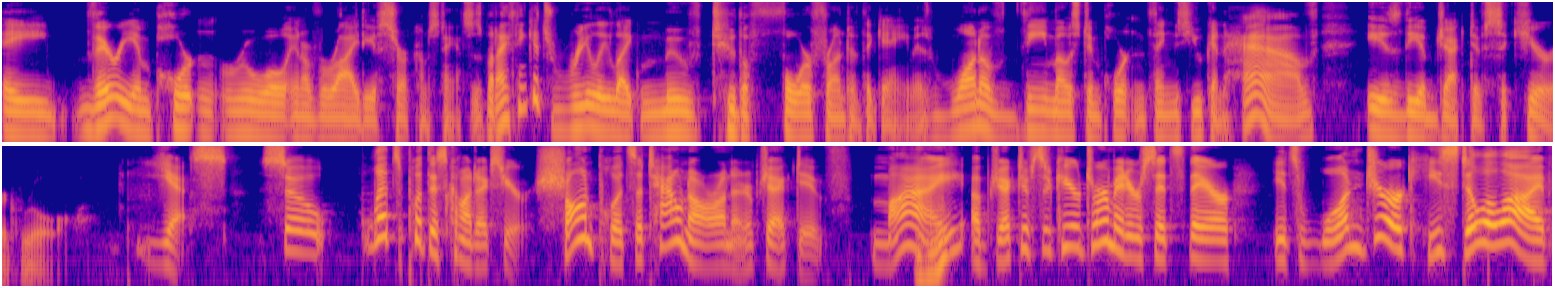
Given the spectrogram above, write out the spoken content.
a very important rule in a variety of circumstances but i think it's really like moved to the forefront of the game is one of the most important things you can have is the objective secured rule Yes. So let's put this context here. Sean puts a town R on an objective. My mm-hmm. objective secure Terminator sits there. It's one jerk. He's still alive.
